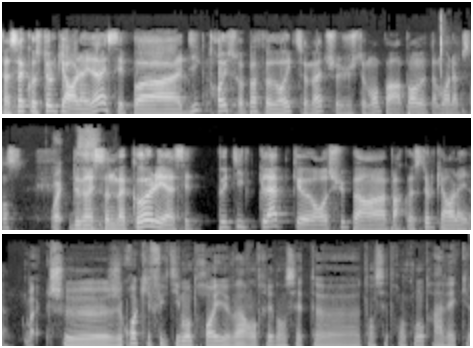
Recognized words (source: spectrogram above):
face à Coastal Carolina et c'est pas dit que Troy soit pas favori de ce match justement par rapport notamment à l'absence de Grayson McCall et à cette petite claque euh, reçue par par Coastal Carolina. Ouais, je, je crois qu'effectivement Troy va rentrer dans cette euh, dans cette rencontre avec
